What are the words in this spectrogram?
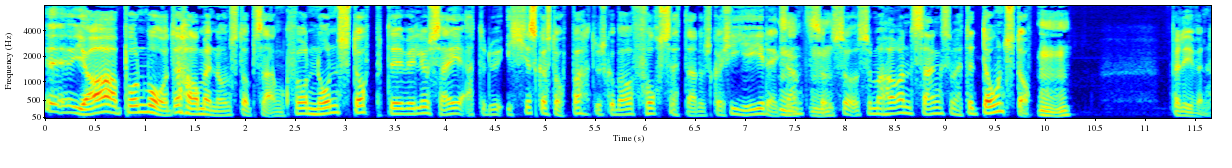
Eh, Ja, på en måte har vi nonstop-sang. For nonstop, det vil jo si at du ikke skal stoppe. Du skal bare fortsette, du skal ikke gi deg, ikke sant? Så, så, så vi har en sang som heter Don't Stop. Believe in.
